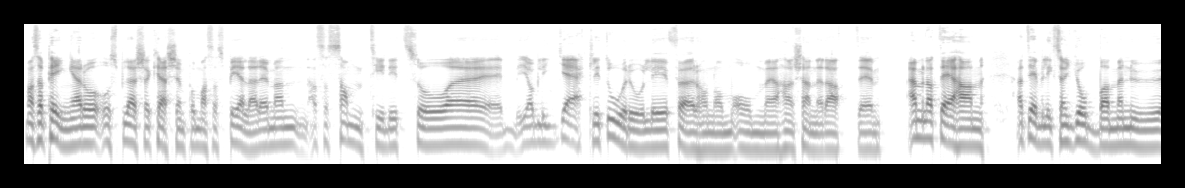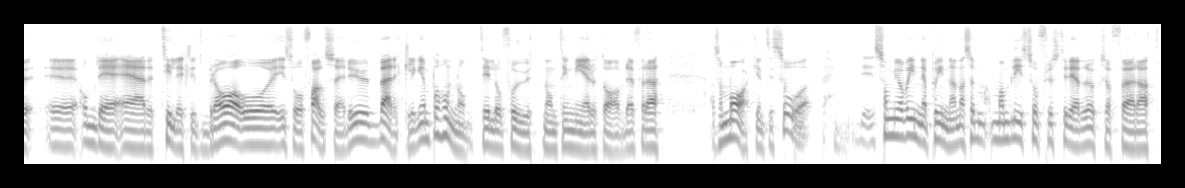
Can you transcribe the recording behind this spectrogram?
massa pengar och, och splasha cashen på massa spelare. Men alltså samtidigt så eh, jag blir jäkligt orolig för honom om han känner att Ja, men att det är han Att det vi liksom jobbar med nu eh, Om det är tillräckligt bra. Och i så fall så är det ju verkligen på honom Till att få ut någonting mer utav det. För att Alltså maken till så Som jag var inne på innan alltså man blir så frustrerad också för att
